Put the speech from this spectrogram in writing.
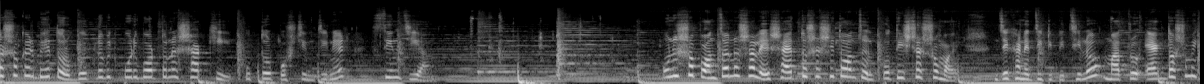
দশকের ভেতর বৈপ্লবিক পরিবর্তনের সাক্ষী উত্তর পশ্চিম চীনের সিনচিয়াং। উনিশশো পঞ্চান্ন সালে স্বায়ত্তশাসিত অঞ্চল প্রতিষ্ঠার সময়, যেখানে জিডিপি ছিল মাত্র এক দশমিক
